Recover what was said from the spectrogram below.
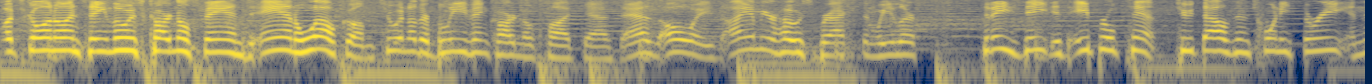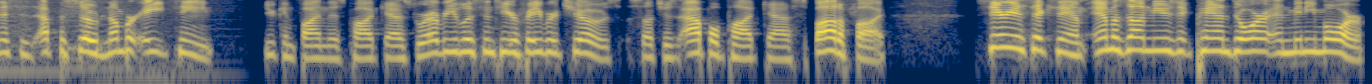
What's going on, St. Louis Cardinals fans, and welcome to another Bleav in Cardinals podcast. As always, I am your host, Braxton Wheeler. Today's date is April 10th, 2023, and this is episode number 18. You can find this podcast wherever you listen to your favorite shows, such as Apple Podcasts, Spotify, SiriusXM, Amazon Music, Pandora, and many more.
